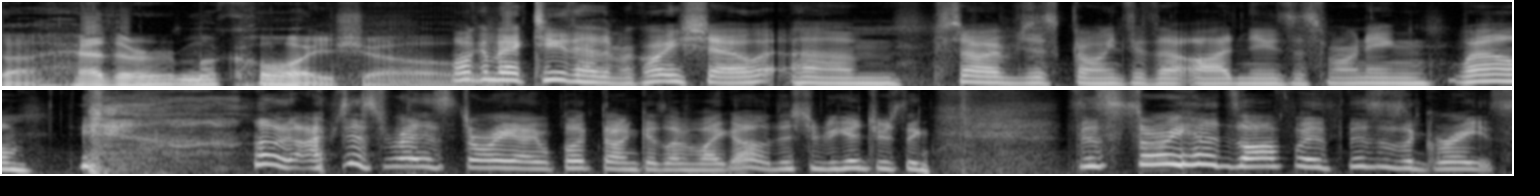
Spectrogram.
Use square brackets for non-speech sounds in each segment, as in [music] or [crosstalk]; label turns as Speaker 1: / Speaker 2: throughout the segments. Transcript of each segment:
Speaker 1: The Heather McCoy Show.
Speaker 2: Welcome back to the Heather McCoy Show. Um, so I'm just going through the odd news this morning. Well, [laughs] I've just read a story I clicked on because I'm like, oh, this should be interesting. This story heads off with this is a great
